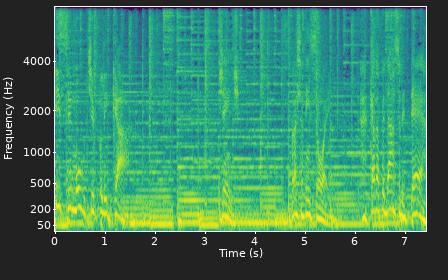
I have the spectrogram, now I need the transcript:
e se multiplicar. Gente, preste atenção aí. Cada pedaço de terra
